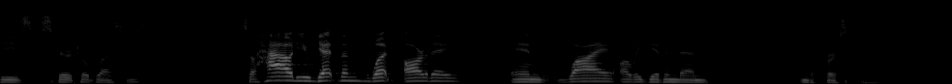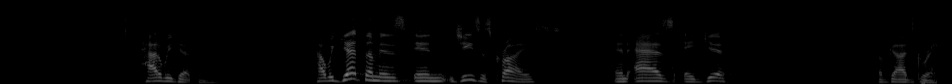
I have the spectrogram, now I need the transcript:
these spiritual blessings? So, how do you get them? What are they? And why are we given them in the first place? How do we get them? How we get them is in Jesus Christ and as a gift of God's grace.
